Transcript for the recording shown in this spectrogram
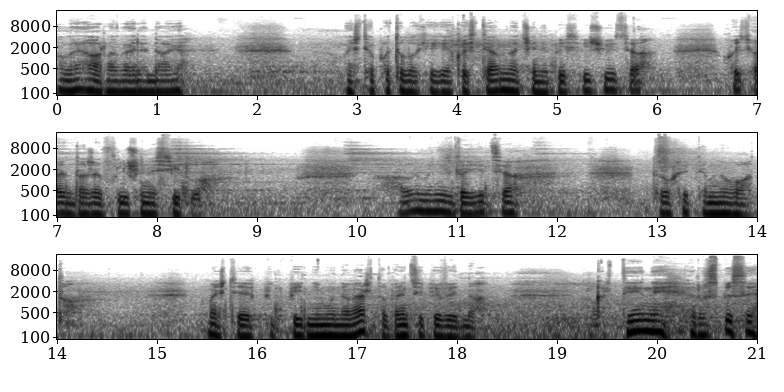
але гарно виглядає. Бачите, потолок як якось темно чи не присвічується, хоча навіть включене світло. Але мені здається трохи темнувато. Бачите, як підніму наверх, то в принципі видно. Картини, розписи.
